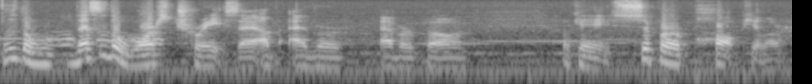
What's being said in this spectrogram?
This is the this is the worst trait set I've ever ever put on. Okay, super popular.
